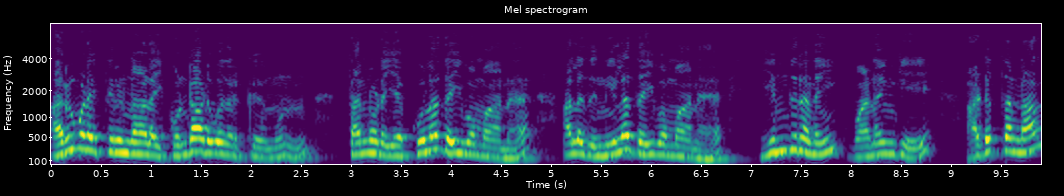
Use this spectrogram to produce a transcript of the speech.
அறுவடை திருநாளை கொண்டாடுவதற்கு முன் தன்னுடைய குல தெய்வமான அல்லது நில தெய்வமான இந்திரனை வணங்கி அடுத்த நாள்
